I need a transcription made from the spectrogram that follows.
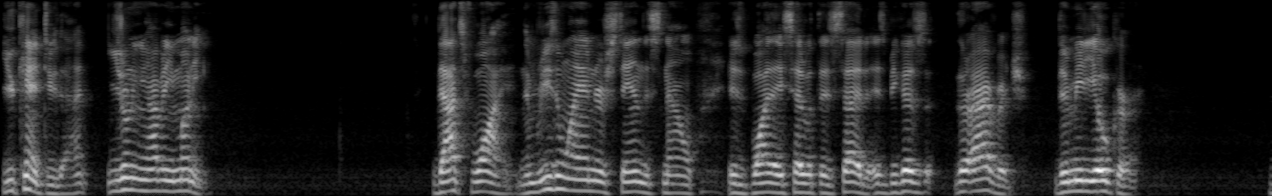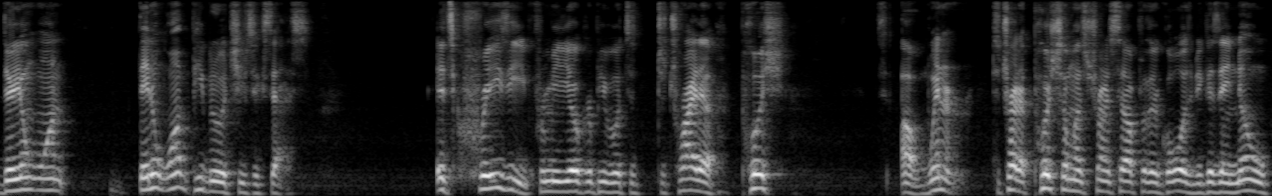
You can't do that. You don't even have any money. That's why. And the reason why I understand this now is why they said what they said is because they're average. They're mediocre. They don't want they don't want people to achieve success. It's crazy for mediocre people to, to try to push a winner, to try to push someone that's trying to set up for their goals because they know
